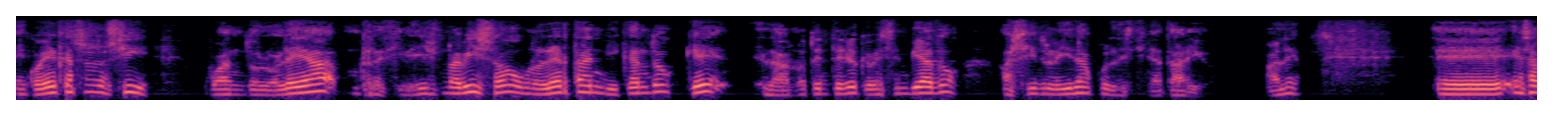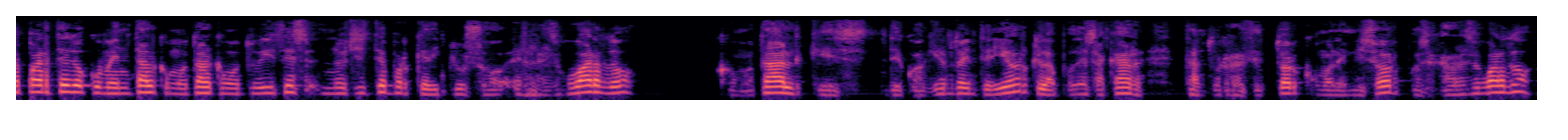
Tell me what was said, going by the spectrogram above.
En cualquier caso, eso sí, cuando lo lea, recibiréis un aviso o una alerta indicando que la nota interior que habéis enviado ha sido leída por el destinatario. ¿Vale? Eh, esa parte documental como tal, como tú dices, no existe porque incluso el resguardo como tal, que es de cualquier nota interior, que la puede sacar tanto el receptor como el emisor, puede sacar el resguardo,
